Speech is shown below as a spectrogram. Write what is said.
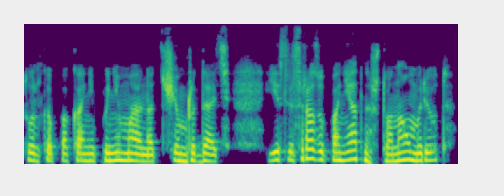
Только пока не понимаю, над чем рыдать, если сразу понятно, что она умрет.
